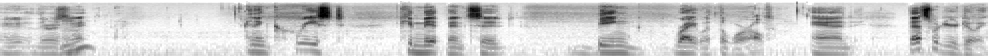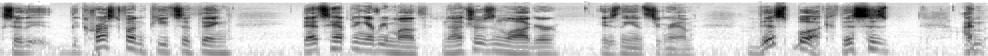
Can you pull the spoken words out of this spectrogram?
Uh, There's an, an increased commitment to being right with the world, and that's what you're doing. So the, the Crust Fund Pizza thing, that's happening every month. Nachos and Lager is the Instagram. This book, this is. I'm,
